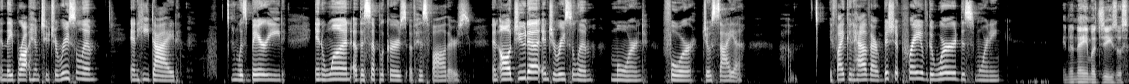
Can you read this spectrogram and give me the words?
And they brought him to Jerusalem, and he died and was buried in one of the sepulchres of his fathers. And all Judah and Jerusalem mourned for Josiah. Um, if I could have our bishop pray over the word this morning. In the name of Jesus,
